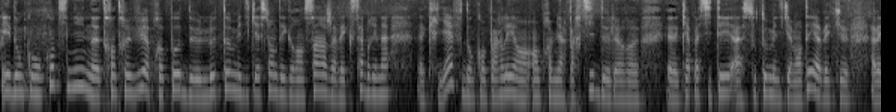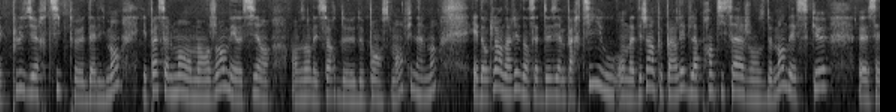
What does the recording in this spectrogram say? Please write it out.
Et donc on continue notre entrevue à propos de l'automédication des grands singes avec Sabrina euh, Krief. Donc on parlait en, en première partie de leur euh, euh, capacité à s'automédicamenter avec, euh, avec plusieurs types d'aliments et pas seulement en mangeant mais aussi en, en faisant des sortes de, de pansements finalement. Et donc là on arrive dans cette deuxième partie où on a déjà un peu parlé de l'apprentissage. On se demande est-ce que euh, cette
